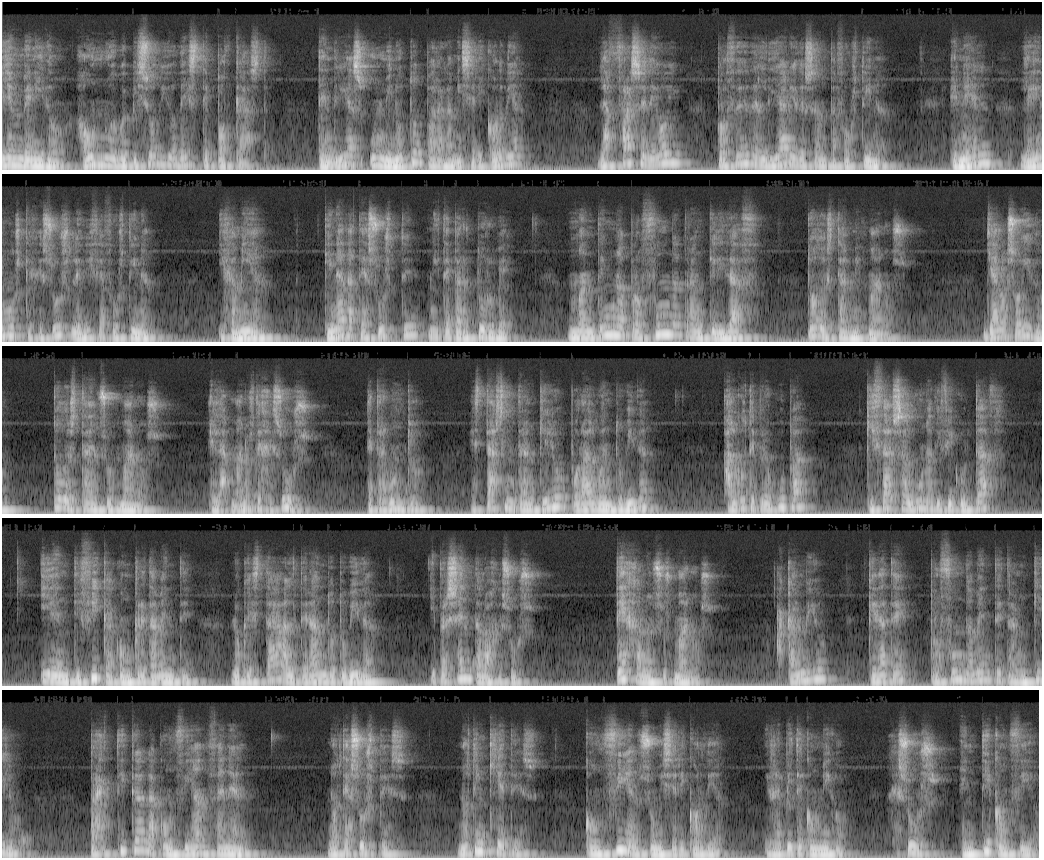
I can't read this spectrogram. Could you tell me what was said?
Bienvenido a un nuevo episodio de este podcast. ¿Tendrías un minuto para la misericordia? La frase de hoy procede del diario de Santa Faustina. En él leemos que Jesús le dice a Faustina, Hija mía, que nada te asuste ni te perturbe, mantén una profunda tranquilidad, todo está en mis manos. Ya lo has oído, todo está en sus manos en las manos de Jesús. Te pregunto, ¿estás intranquilo por algo en tu vida? ¿Algo te preocupa? ¿Quizás alguna dificultad? Identifica concretamente lo que está alterando tu vida y preséntalo a Jesús. Déjalo en sus manos. A cambio, quédate profundamente tranquilo. Practica la confianza en Él. No te asustes, no te inquietes, confía en su misericordia y repite conmigo, Jesús, en ti confío.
